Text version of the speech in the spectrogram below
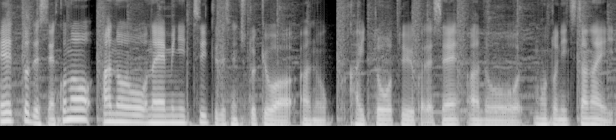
えっとですね、このあのお悩みについてですね、ちょっと今日はあの回答というかですね、あの本当に拙い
